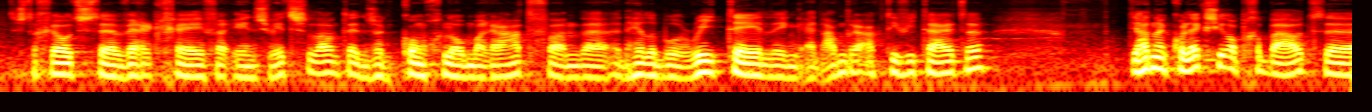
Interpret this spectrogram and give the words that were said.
Het is de grootste werkgever in Zwitserland en is een conglomeraat van uh, een heleboel retailing en andere activiteiten. Die hadden een collectie opgebouwd uh,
